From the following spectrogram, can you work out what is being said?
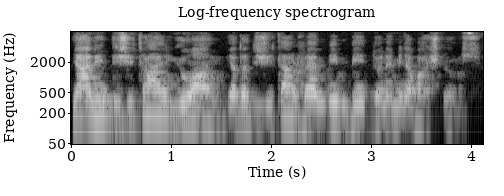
Yani dijital yuan ya da dijital renminbi dönemine başlıyoruz.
